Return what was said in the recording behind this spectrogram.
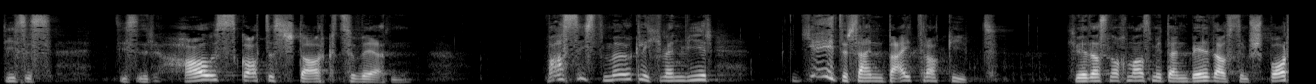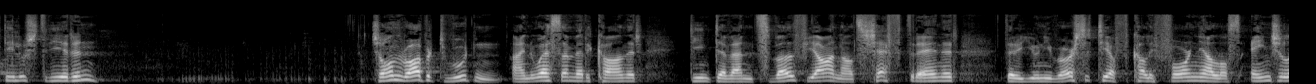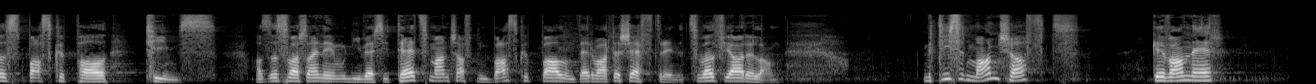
dieses, dieser Haus Gottes stark zu werden. Was ist möglich, wenn wir jeder seinen Beitrag gibt? Ich will das nochmals mit einem Bild aus dem Sport illustrieren. John Robert Wooden, ein US-Amerikaner, diente während zwölf Jahren als Cheftrainer der University of California Los Angeles Basketball Teams. Also das war seine Universitätsmannschaft im Basketball und er war der Cheftrainer, zwölf Jahre lang. Mit dieser Mannschaft gewann er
